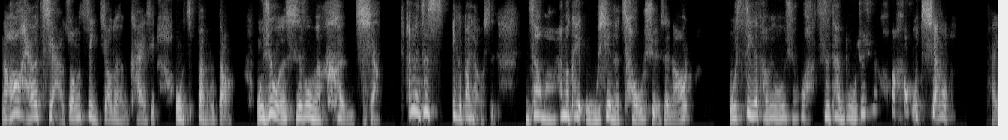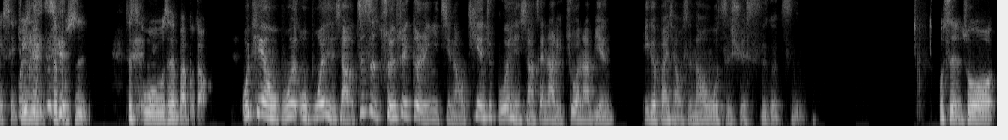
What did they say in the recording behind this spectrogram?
然后还要假装自己教的很开心，我办不到。我觉得我的师傅们很强，他们这一个半小时，你知道吗？他们可以无限的抄学生，然后我自己在旁边，我就觉得哇，自叹不，我就觉得哇好强哦。拍谁？就是这不是，这我我真的办不到。我天，我不会，我不会很想，这是纯粹个人意见啊。我天就不会很想在那里坐在那边一个半小时，然后我只学四个字。我只能说，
